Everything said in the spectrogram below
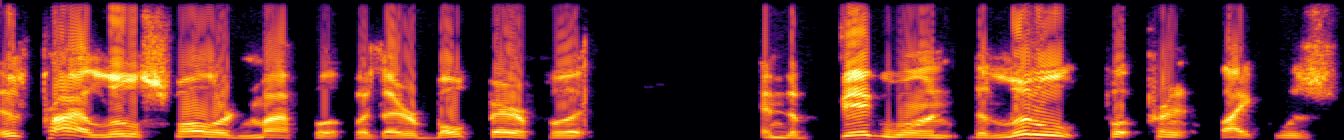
it was probably a little smaller than my foot, but they were both barefoot and the big one, the little footprint, like was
